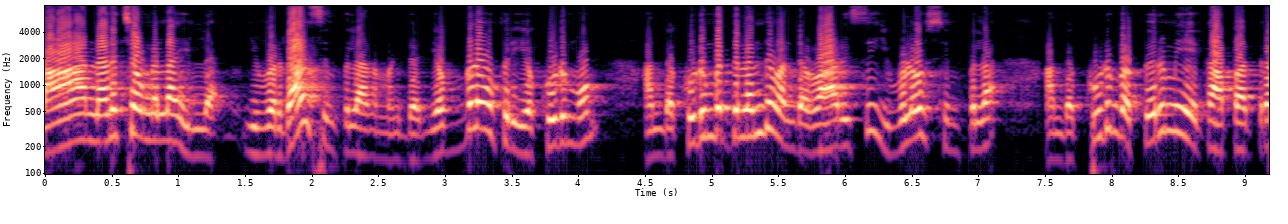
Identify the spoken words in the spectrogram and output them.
நான் நினைச்சவங்கெல்லாம் இல்லை. இவர் தான் சிம்பிளான மனிதர். எவ்வளவு பெரிய குடும்பம் அந்த குடும்பத்திலேருந்து வந்த வாரிசு இவ்வளோ சிம்பிளாக அந்த குடும்ப பெருமையை காப்பாற்றுற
